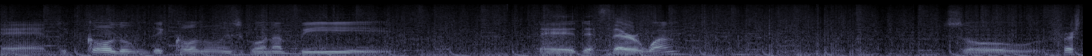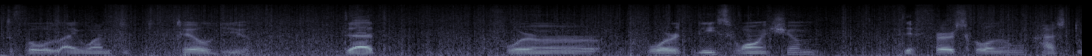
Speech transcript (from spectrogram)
Uh, the column the column is gonna be uh, the third one. So first of all I want to tell you that for for this function the first column has to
